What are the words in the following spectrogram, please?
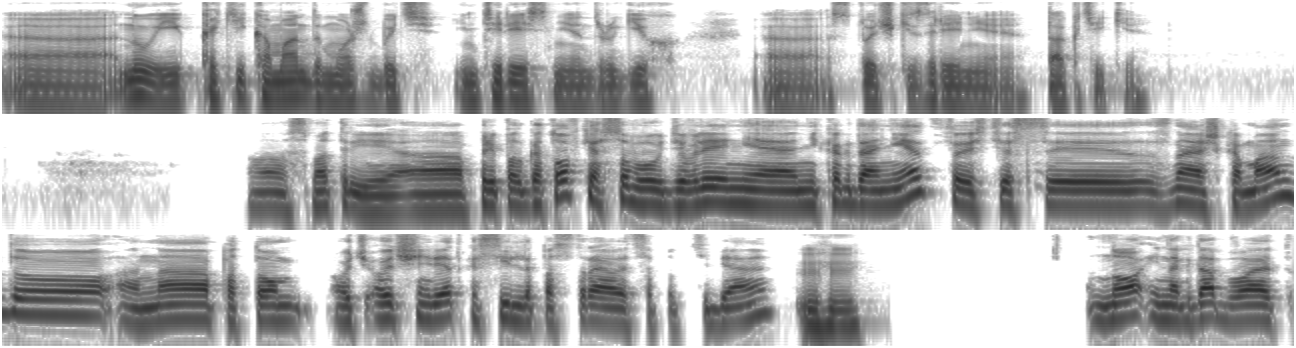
э, ну и какие команды, может быть, интереснее других э, с точки зрения тактики. А, смотри, а, при подготовке особого удивления никогда нет. То есть, если знаешь команду, она потом оч очень редко сильно подстраивается под тебя. Мгм. Но иногда бывает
